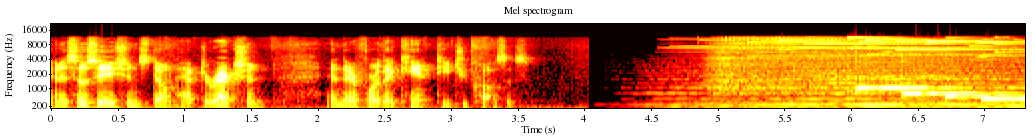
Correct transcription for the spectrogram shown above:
And associations don't have direction, and therefore they can't teach you causes. 了。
